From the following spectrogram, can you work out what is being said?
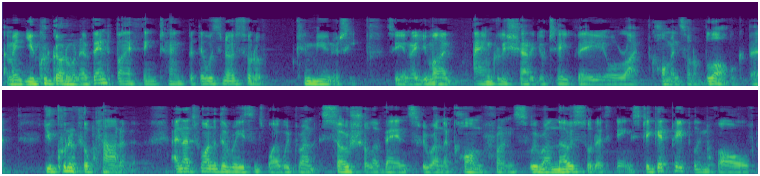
I mean, you could go to an event by a think tank, but there was no sort of community. So, you know, you might angrily shout at your TV or write comments on a blog, but you couldn't feel part of it. And that's one of the reasons why we'd run social events, we run the conference, we run those sort of things to get people involved,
